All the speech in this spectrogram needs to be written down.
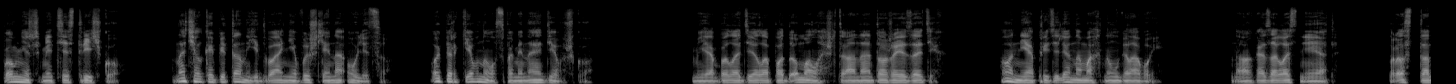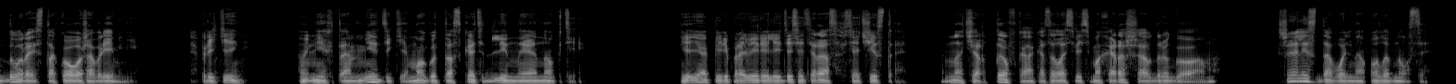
«Помнишь медсестричку?» Начал капитан, едва они вышли на улицу. Опер кивнул, вспоминая девушку. «Я было дело подумал, что она тоже из этих». Он неопределенно махнул головой. Но оказалось нет. Просто дура из такого же времени. Прикинь, у них там медики могут таскать длинные ногти. Ее перепроверили десять раз, все чисто но чертовка оказалась весьма хороша в другом. Шелест довольно улыбнулся.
